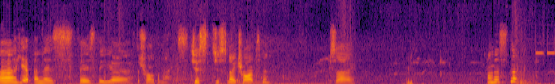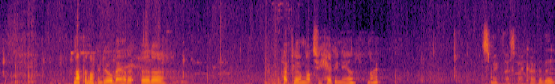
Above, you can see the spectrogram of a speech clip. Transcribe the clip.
Uh, yep, and there's there's the uh, the tribal axe. Just just no tribesmen. So, well, there's no, nothing I can do about it. But uh, hopefully I'm not too heavy now. No. Let's move those back over there.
